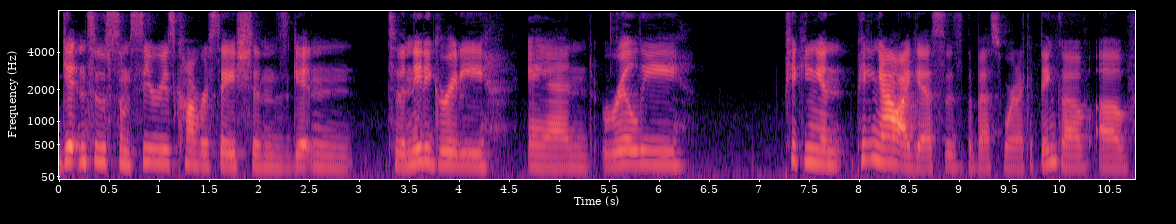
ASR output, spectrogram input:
get into some serious conversations, getting to the nitty gritty, and really picking in picking out. I guess is the best word I could think of of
